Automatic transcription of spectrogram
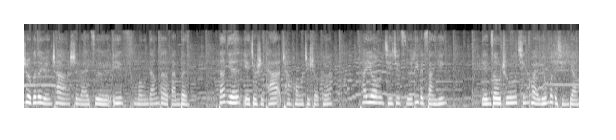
这首歌的原唱是来自 Eve 蒙当的版本，当年也就是他唱红了这首歌。他用极具磁力的嗓音，演奏出轻快幽默的情调，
